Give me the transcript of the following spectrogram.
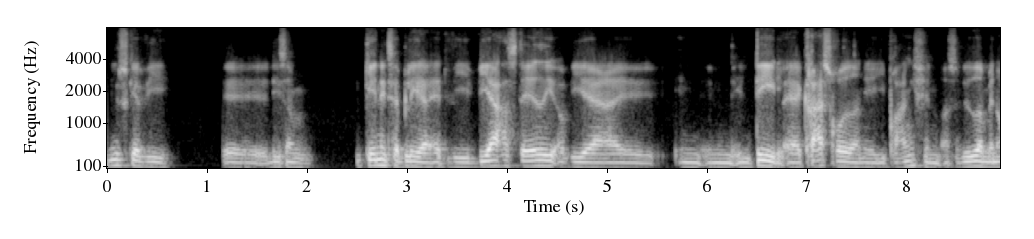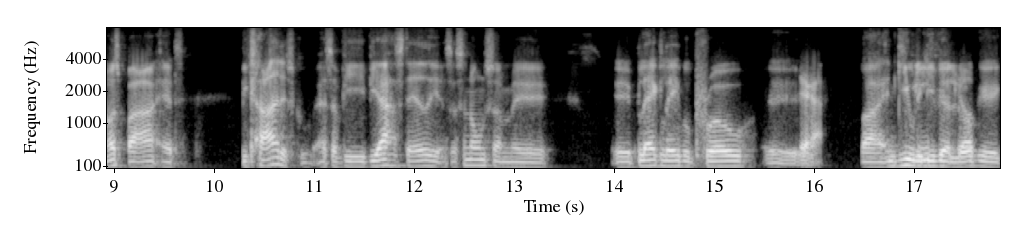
nu skal vi øh, ligesom genetablere, at vi, vi er her stadig, og vi er øh, en, en, en del af græsrødderne i branchen og så videre, men også bare, at vi klarede det sgu. Altså, vi, vi er her stadig. Altså, sådan nogen som øh, øh, Black Label Pro øh, ja. var angiveligt lige ved at lukke.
